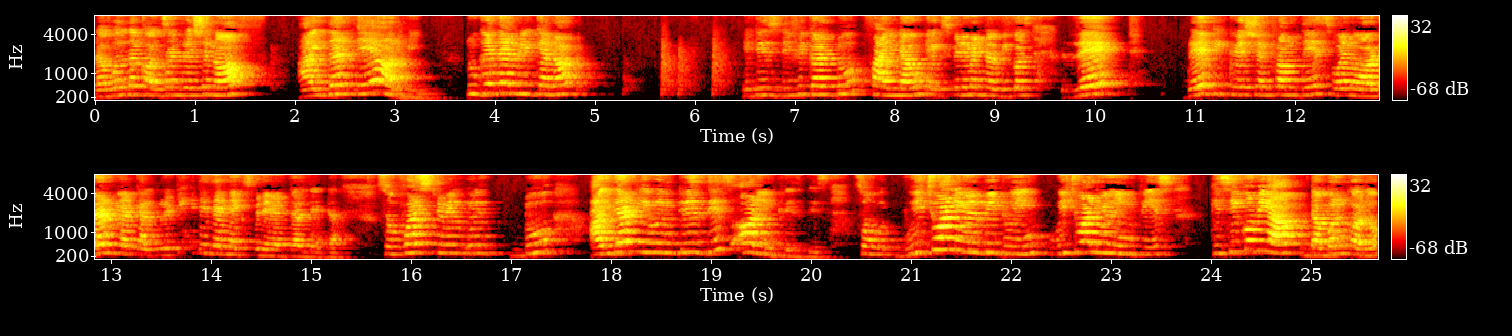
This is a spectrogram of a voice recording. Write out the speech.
double the concentration of either A or B. Together we cannot, it is difficult to find out experimental because rate rate equation from this when order we are calculating it is an experimental data so first we will we'll do either you increase this or increase this so which one you will be doing which one will increase किसी को भी आप डबल करो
